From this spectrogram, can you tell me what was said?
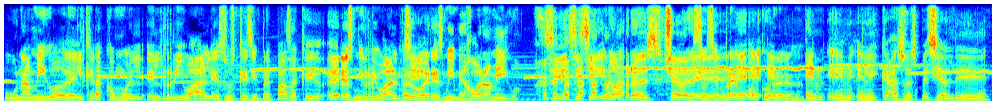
un amigo de él que era como el, el rival, esos que siempre pasa que eres mi rival, pero Sí. eres mi mejor amigo. Sí, sí, sí, no, pero es chévere. Eso siempre Eh, eh, ocurre. En, en- en el caso especial de,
